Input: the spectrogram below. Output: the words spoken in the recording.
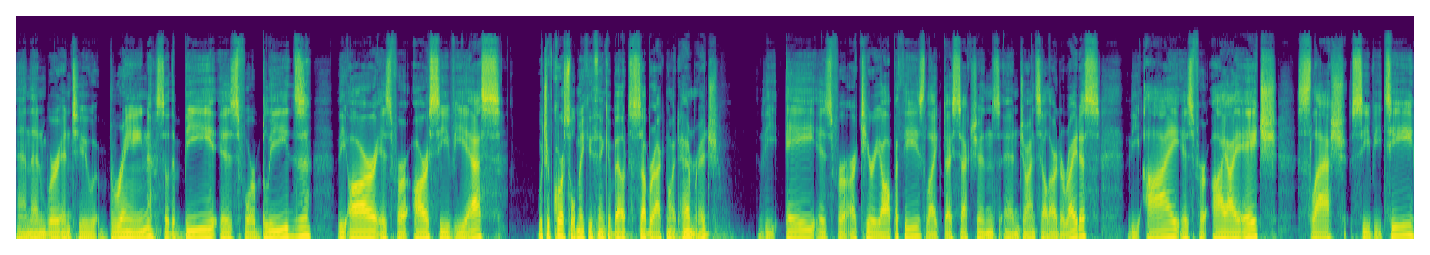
And then we're into brain. So the B is for bleeds, the R is for RCVS, which of course will make you think about subarachnoid hemorrhage. The A is for arteriopathies like dissections and giant cell arteritis. The I is for IIH slash CVT.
